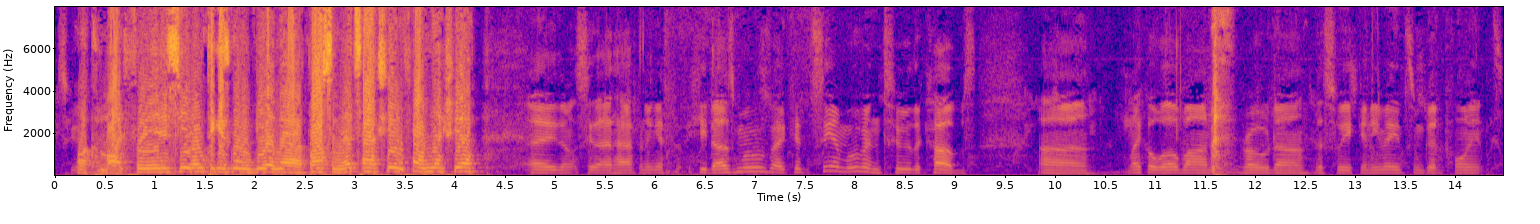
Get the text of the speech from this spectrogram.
Excuse Oh, me. come on. Free agency? You don't think he's going to be in the Boston Red Sox uniform next year? I don't see that happening. If he does move, I could see him moving to the Cubs. Uh, Michael Wilbon wrote uh, this week, and he made some good points.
